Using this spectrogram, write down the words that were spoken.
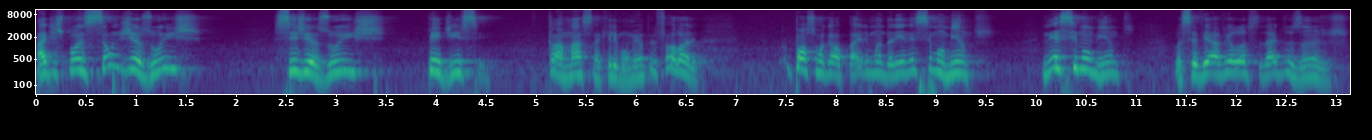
à disposição de Jesus, se Jesus pedisse, clamasse naquele momento. Ele falou: olha, não posso rogar ao Pai, ele mandaria nesse momento. Nesse momento, você vê a velocidade dos anjos.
